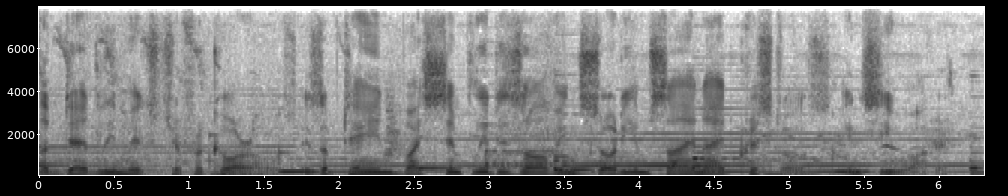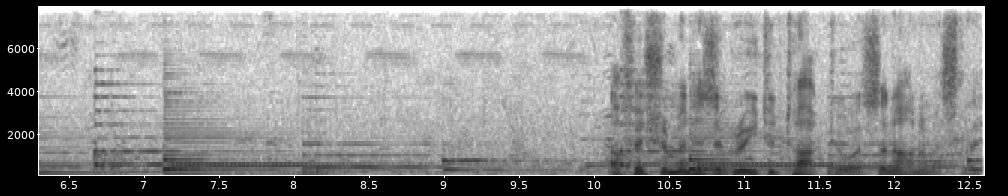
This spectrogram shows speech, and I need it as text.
The deadly mixture for corals is obtained by simply dissolving sodium cyanide crystals in seawater. A fisherman has agreed to talk to us anonymously.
